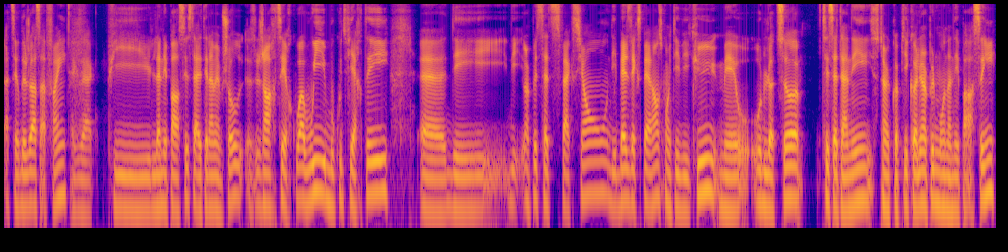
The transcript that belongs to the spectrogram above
attire déjà à sa fin. Exact. Puis l'année passée, ça a été la même chose. J'en retire quoi? Oui, beaucoup de fierté, euh, des, des, un peu de satisfaction, des belles expériences qui ont été vécues, mais au-delà de ça, tu sais, cette année, c'est un copier-coller un peu de mon année passée.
